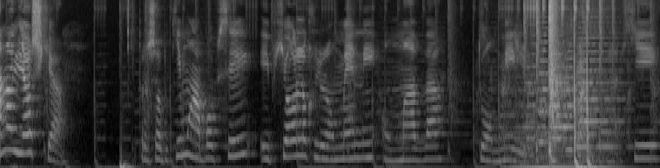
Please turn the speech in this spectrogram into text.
Άνω Λιώσια. Προσωπική μου άποψη, η πιο ολοκληρωμένη ομάδα του ομίλου. Στην αρχή,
